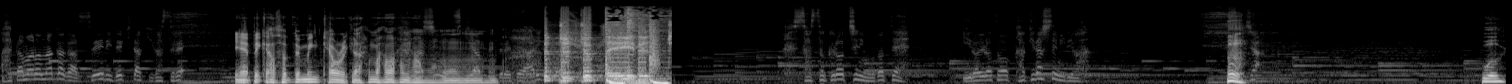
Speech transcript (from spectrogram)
頭の中が整理できた気がする Y he picado de mi cabrón. Why?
